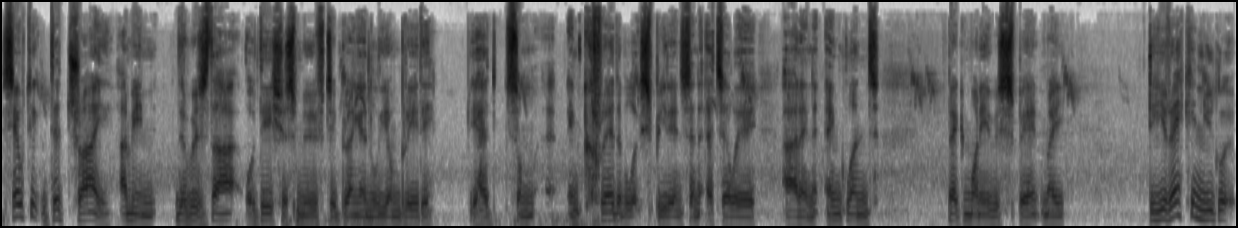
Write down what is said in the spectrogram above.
Celtic did try. I mean, there was that audacious move to bring in Liam Brady. He had some incredible experience in Italy and in England. Big money was spent, Mike. Do you reckon you got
